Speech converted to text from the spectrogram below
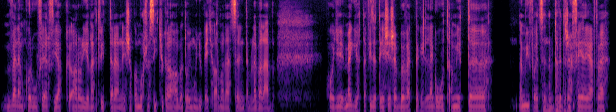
velem korú férfiak arról írnak Twitteren, és akkor most veszítjük el a hallgatóink mondjuk egy harmadát szerintem legalább, hogy megjött a fizetés, és ebből vettek egy legót, amit a műfajt szerintem tökéletesen félreértve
